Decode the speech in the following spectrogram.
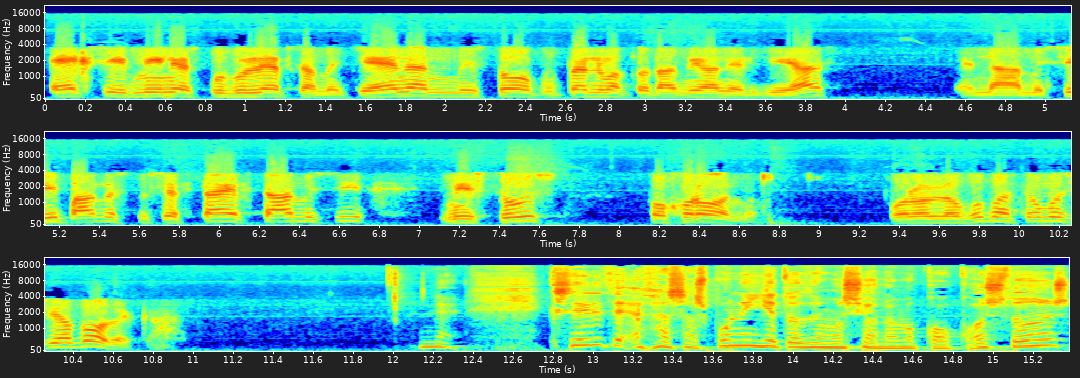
6 μήνες που δουλέψαμε και έναν μισθό που παίρνουμε από το ταμείο ανεργίας, 1,5, πάμε στους 7-7,5 μισθούς το χρόνο. Φορολογούμαστε όμως για 12. Ναι. Ξέρετε, θα σας πούνε για το δημοσιονομικό κόστος,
